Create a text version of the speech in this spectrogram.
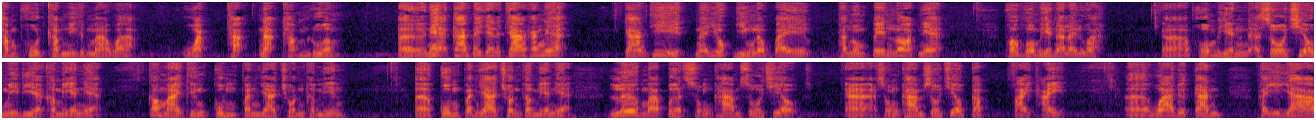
คำพูดคำนี้ขึ้นมาว่า วัฒนธรรมร่วมเออเนี่ยการไปเจรจาครั้งเนี้ย การที่นายกหญิงเราไปพนมเปญรอบเนี้ยเพราะผมเห็นอะไรรู้ป่ะผมเห็นโซเชียลมีเดียเขมรเนี่ยก็หมายถึงกลุ่มปัญญาชนเขมรกลุ่มปัญญาชนเขมรเนี่ยเริ่มมาเปิดสงครามโซเชียลอ่าสงครามโซเชียลกับฝ่ายไทยว่าด้วยการพยายาม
